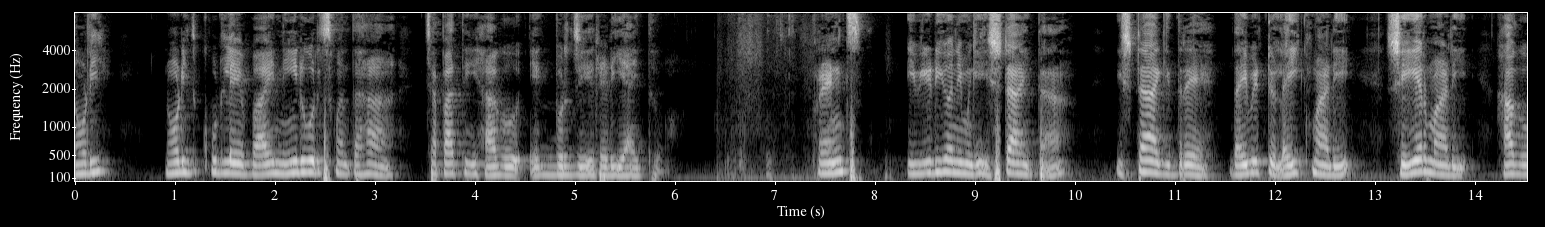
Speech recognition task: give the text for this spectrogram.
ನೋಡಿ. ನೋಡಿದ ಕೂಡಲೇ ಬಾಯಿ ನೀರೂರಿಸುವಂತಹ ಚಪಾತಿ ಹಾಗೂ ಎಗ್ ಬುರ್ಜಿ ರೆಡಿ ಆಯಿತು ಫ್ರೆಂಡ್ಸ್ ಈ ವಿಡಿಯೋ ನಿಮಗೆ ಇಷ್ಟ ಆಯಿತಾ? ಇಷ್ಟ ಆಗಿದ್ದರೆ ದಯವಿಟ್ಟು ಲೈಕ್ ಮಾಡಿ, ಶೇರ್ ಮಾಡಿ ಹಾಗೂ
